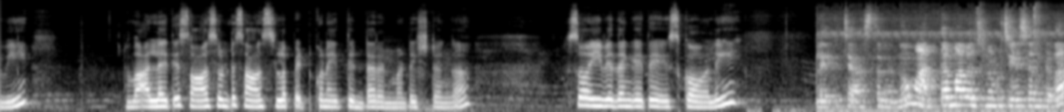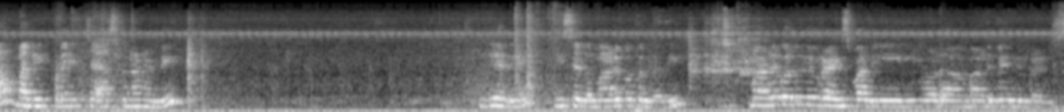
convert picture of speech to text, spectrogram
ఇవి. వాళ్ళైతే సాస్ ఉంటే సాస్లో పెట్టుకుని అయితే తింటారనమాట ఇష్టంగా. సో ఈ విధంగా అయితే వేసుకోవాలి. అయితే చేస్తున్నాను. మా అత్త అత్తమ్మాలు వచ్చినప్పుడు చేశాను కదా మళ్ళీ ఇప్పుడైతే చేస్తున్నానండి. ఇదే అదే తీసేద్దాం. మాడిపోతుంది అది. మాడిపోతుంది ఫ్రెండ్స్ మాది ఇవాడ మాడిపోయింది ఫ్రెండ్స్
